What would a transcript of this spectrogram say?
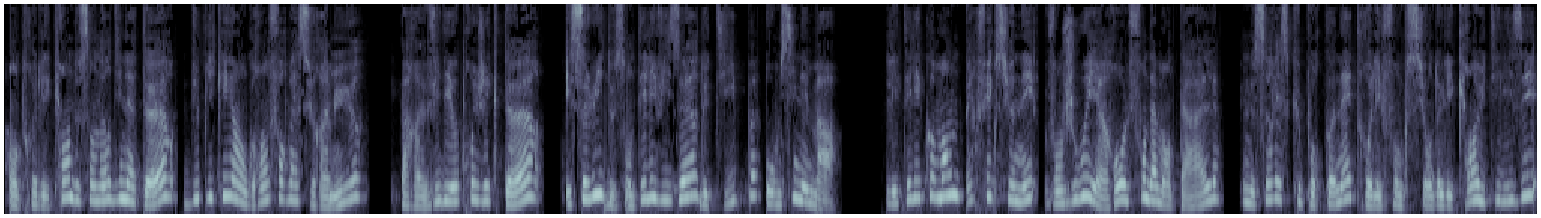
entre l'écran de son ordinateur, dupliqué en grand format sur un mur, un vidéoprojecteur, et celui de son téléviseur de type home cinéma. Les télécommandes perfectionnées vont jouer un rôle fondamental, ne serait-ce que pour connaître les fonctions de l'écran utilisé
